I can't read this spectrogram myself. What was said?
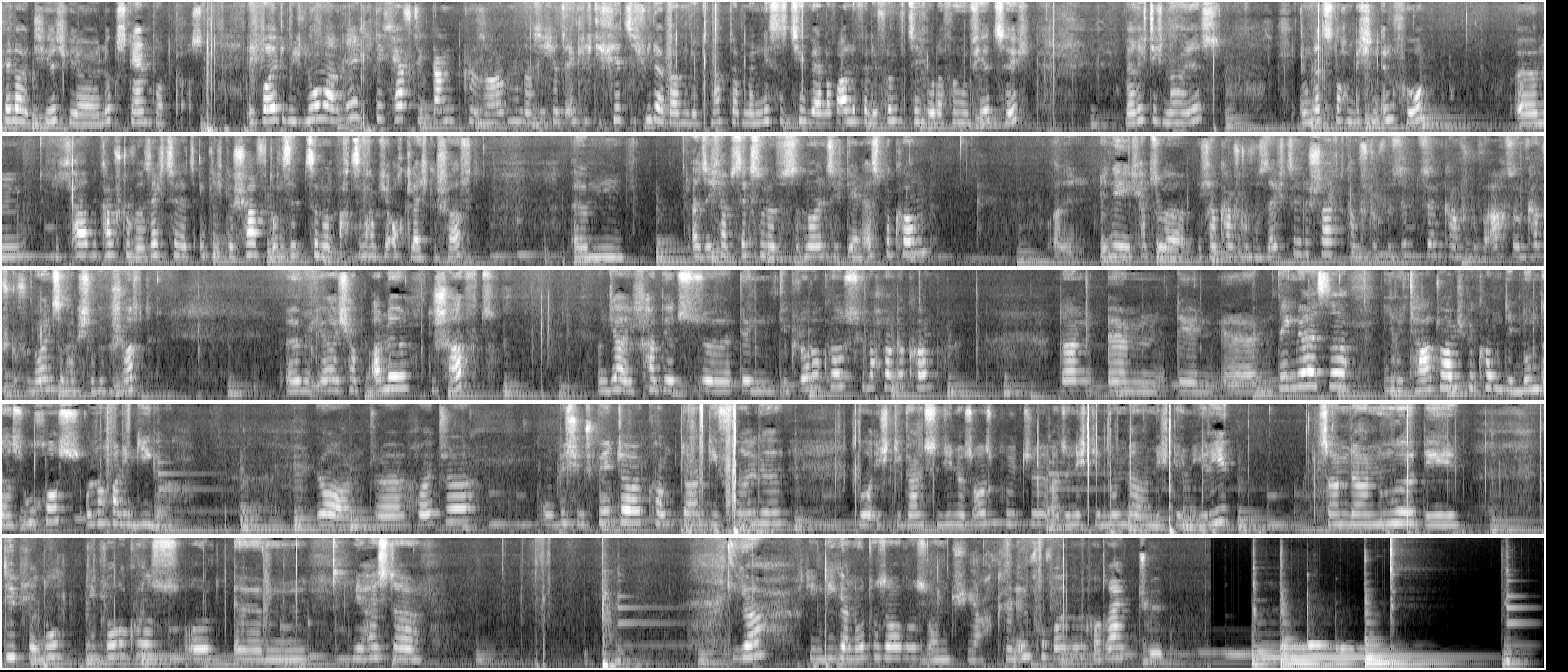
Hey Leute, hier ist wieder Lux Game Podcast. Ich wollte mich nur mal richtig heftig Danke sagen, dass ich jetzt endlich die 40 Wiedergaben geknackt habe. Mein nächstes Ziel wären auf alle Fälle 50 oder 45. Wäre richtig nice. Und jetzt noch ein bisschen Info. Ähm, ich habe Kampfstufe 16 jetzt endlich geschafft und 17 und 18 habe ich auch gleich geschafft. Ähm, also ich habe 690 DNS bekommen. Nee, ich habe sogar, ich habe Kampfstufe 16 geschafft, Kampfstufe 17, Kampfstufe 18 und Kampfstufe 19 habe ich sogar geschafft. Ähm, ja, ich habe alle geschafft. Und ja, ich habe jetzt äh, den Diplodocus nochmal bekommen. Dann ähm, den, ähm, Ding, wie heißt er? Irritator habe ich bekommen, den Nundasuchus und nochmal den Giga. Ja, und äh, heute, ein bisschen später, kommt dann die Folge wo ich die ganzen Dinos ausbrüte. Also nicht den Nunda und nicht den Iri, sondern nur die Diplodo Diplodocus und ähm, wie heißt der? Giga, den Giganotosaurus und ja, kleine Infofolge. Haut rein, tschüss.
